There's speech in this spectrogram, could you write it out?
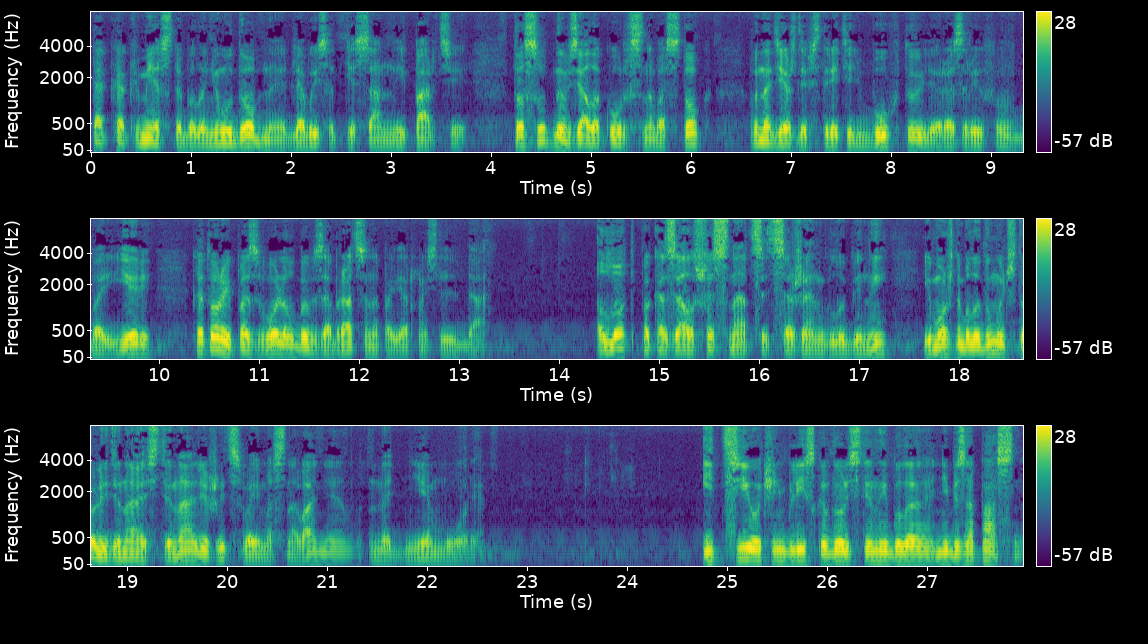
Так как место было неудобное для высадки санной партии, то судно взяло курс на восток, в надежде встретить бухту или разрыв в барьере, который позволил бы взобраться на поверхность льда. Лот показал 16 сажен глубины, и можно было думать, что ледяная стена лежит своим основанием на дне моря. Идти очень близко вдоль стены было небезопасно,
